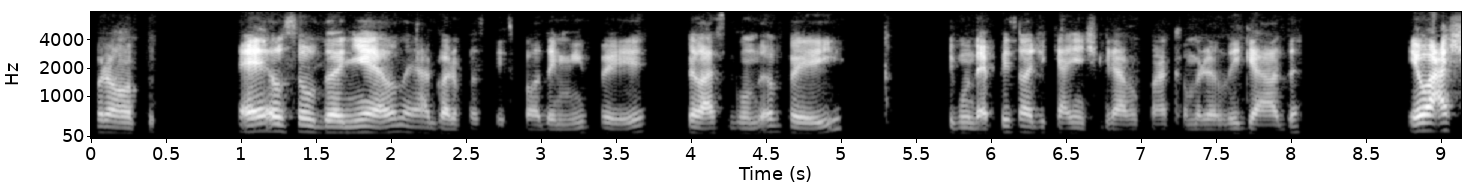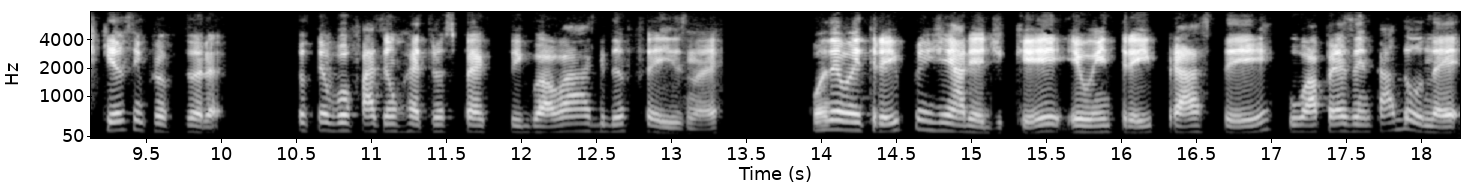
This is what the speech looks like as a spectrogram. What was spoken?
Pronto. É, eu sou o Daniel, né? Agora vocês podem me ver pela segunda vez. Segundo episódio que a gente grava com a câmera ligada. Eu acho que, assim, professora, eu vou fazer um retrospecto igual a Agda fez, né? Quando eu entrei para engenharia de quê, eu entrei para ser o apresentador, né?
